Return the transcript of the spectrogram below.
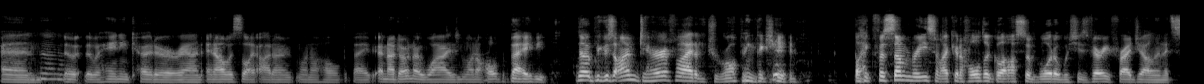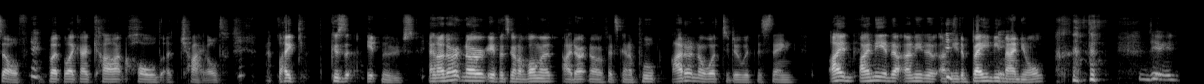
And hmm they, were- they were handing Coda around, and I was like, I don't want to hold the baby. And I don't know why I didn't want to hold the baby. No, because I'm terrified of dropping the kid. Like, for some reason, I can hold a glass of water, which is very fragile in itself, but like, I can't hold a child. Like, because it moves. And I don't know if it's going to vomit. I don't know if it's going to poop. I don't know what to do with this thing. I, I need a, I need a, I need a baby manual. Dude,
